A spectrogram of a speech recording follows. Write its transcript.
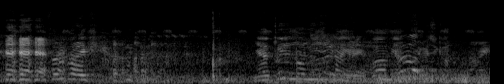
それから行くから。野球の2時間よりバーミヤンの4時間長い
